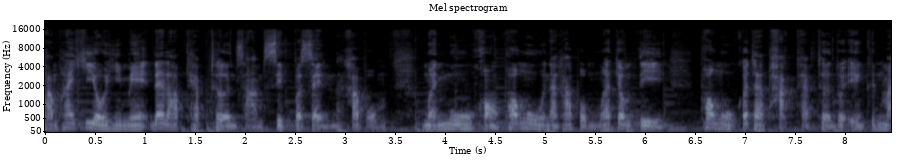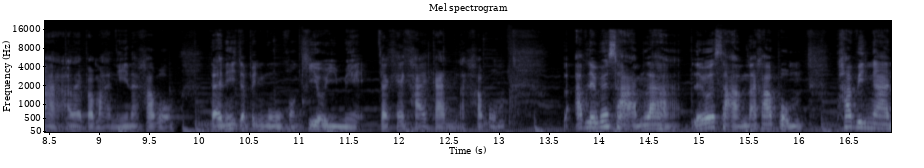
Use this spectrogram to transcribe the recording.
ทำให้คิโยฮิเมะได้รับแท็บเทิร์น 30%นะครับผม เหมือนงูของพ่องูนะครับผม เมื่อโจมตี พ่องูก็จะผลักแท็บเทิร์นตัวเองขึ้นมาอะไรประมาณนี้นะครับผมแต่นี่จะเป็นงูของคิโยอิเมะจะคล้ายๆกันนะครับผมอัพเลเวล3ล่ะเลเวล3นะครับผมถ้าวิญญาณ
